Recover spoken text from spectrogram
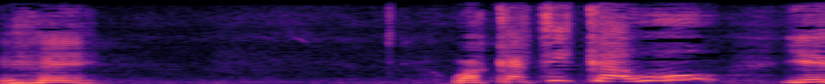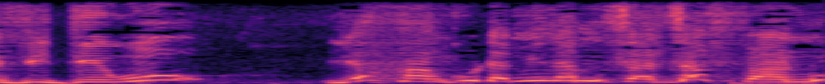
wakati kawo ye video ya hangu da mina mzaza fanu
